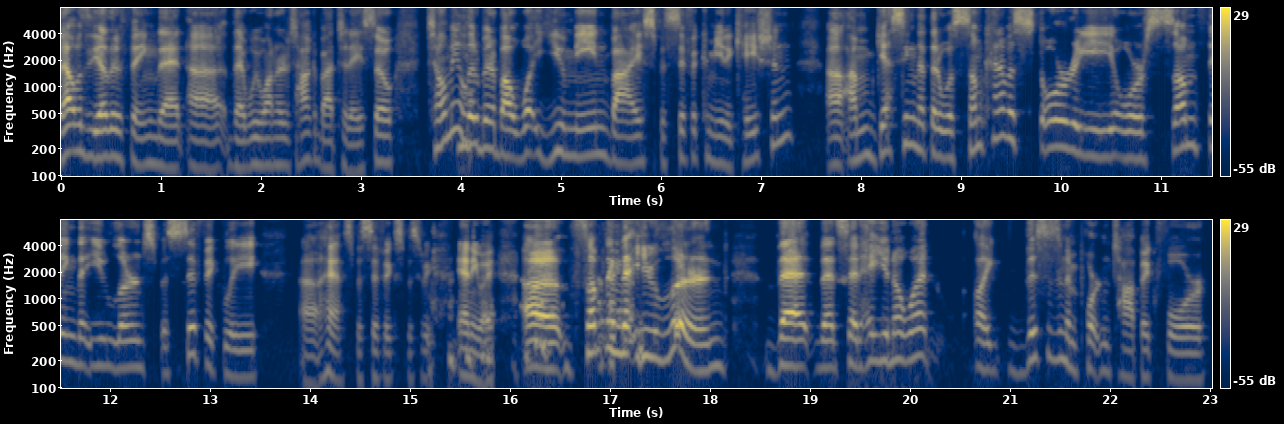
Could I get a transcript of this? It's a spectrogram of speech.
That was the other thing that uh that we wanted to talk about today. So tell me a little bit about what you mean by specific communication. Uh, i'm guessing that there was some kind of a story or something that you learned specifically uh huh, specific specific. Anyway uh something that you learned that that said hey you know what like this is an important topic for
